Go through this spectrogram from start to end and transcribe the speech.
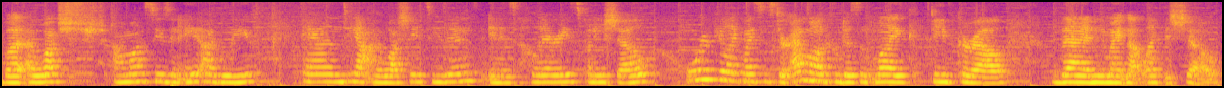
but I watched, I'm on season 8 I believe, and yeah, I watched 8 seasons. It is hilarious, funny show. Or if you're like my sister Emma who doesn't like Steve Carell, then you might not like this show.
